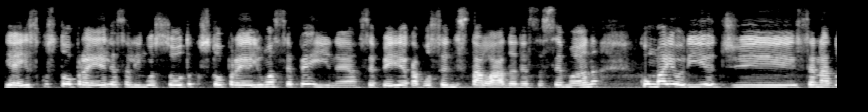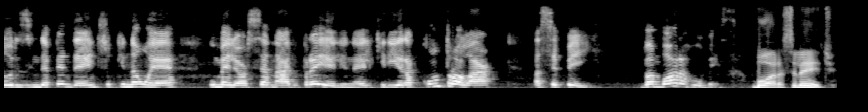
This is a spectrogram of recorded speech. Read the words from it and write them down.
E aí isso custou para ele, essa língua solta, custou para ele uma CPI, né? A CPI acabou sendo instalada nessa semana com maioria de senadores independentes, o que não é o melhor cenário para ele, né? Ele queria controlar a CPI. Vambora, Rubens? Bora, Silente.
